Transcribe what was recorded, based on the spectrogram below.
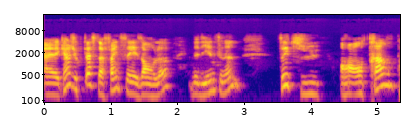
euh, quand j'écoutais cette fin de saison-là, de The Incident, tu. On, trempe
